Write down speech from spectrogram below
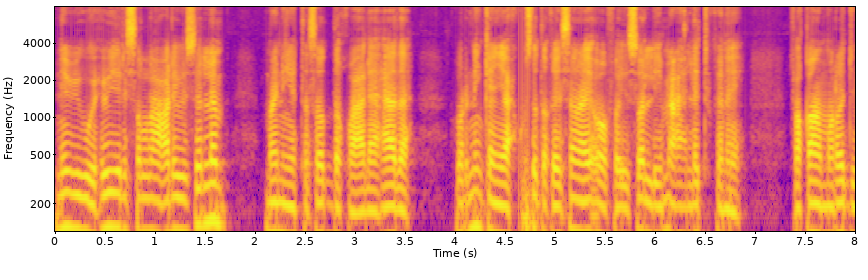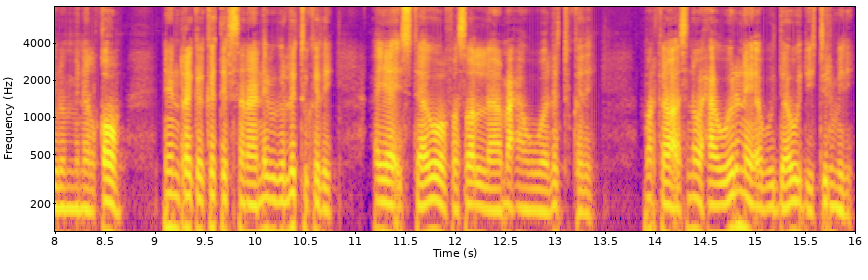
nebigu wuxuu yidhi sal allahu caleyhi wasalam man yatasadaqu calaa haada war ninkan yaa wax ku sadaqaysanaya oo fa yusallii macah la tukanaya faqaama rajulun min alqowm nin ragga ka tirsanaa nebiga la tukaday ayaa istaago fa sallaa macahu waa la tukaday. Marka asna waxaa werinaya abu daawuud iyo tirmidi.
